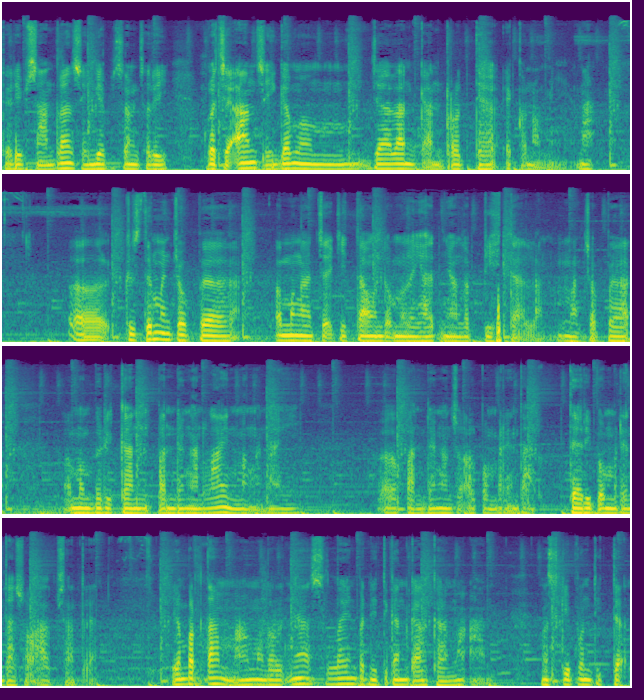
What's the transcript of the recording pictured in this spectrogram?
dari pesantren sehingga bisa mencari pekerjaan sehingga menjalankan roda ekonomi. Nah, uh, Gus Dur mencoba uh, mengajak kita untuk melihatnya lebih dalam, mencoba uh, memberikan pandangan lain mengenai uh, pandangan soal pemerintah dari pemerintah soal pesantren. Yang pertama, menurutnya selain pendidikan keagamaan, meskipun tidak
